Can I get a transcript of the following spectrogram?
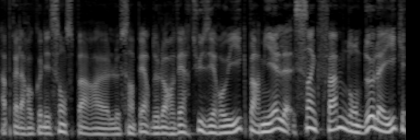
après la reconnaissance par euh, le Saint-Père de leurs vertus héroïques. Parmi elles, cinq femmes, dont deux laïcs,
